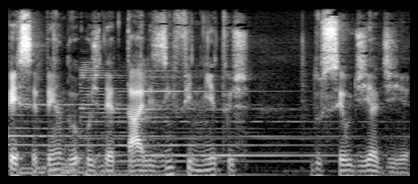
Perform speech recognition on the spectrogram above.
percebendo os detalhes infinitos do seu dia a dia.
